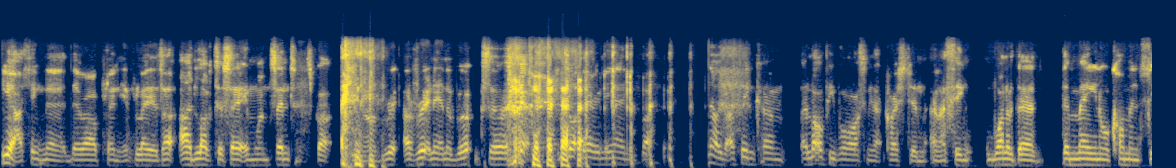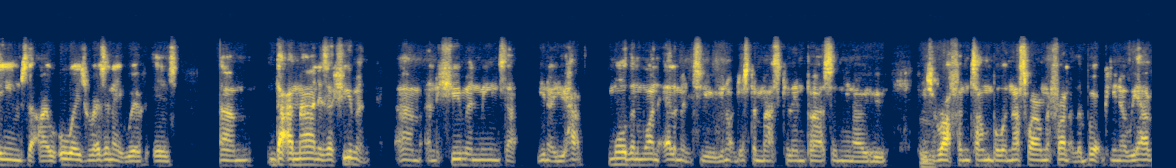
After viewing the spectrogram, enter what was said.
Yeah, I think there there are plenty of layers. I, would love to say it in one sentence, but you know, I've, ri- I've written it in a book, so got there in the end. But no, I think um, a lot of people ask me that question, and I think one of the the main or common themes that I always resonate with is um, that a man is a human, um, and human means that you know you have more than one element to you. You're not just a masculine person, you know, who who's mm. rough and tumble, and that's why on the front of the book, you know, we have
